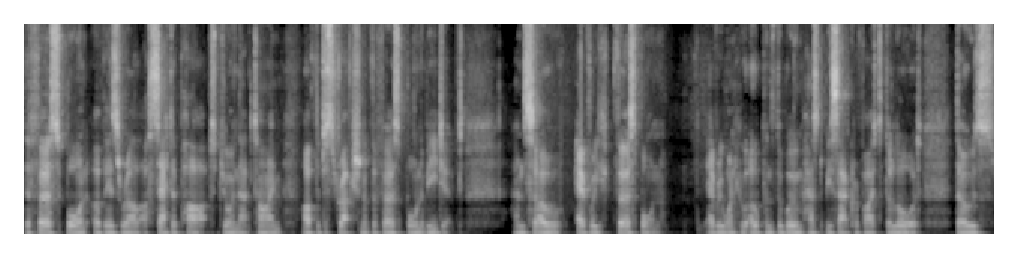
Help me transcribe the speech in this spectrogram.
The firstborn of Israel are set apart during that time of the destruction of the firstborn of Egypt. And so every firstborn, everyone who opens the womb has to be sacrificed to the Lord. Those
